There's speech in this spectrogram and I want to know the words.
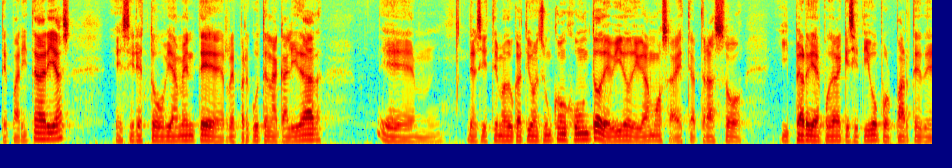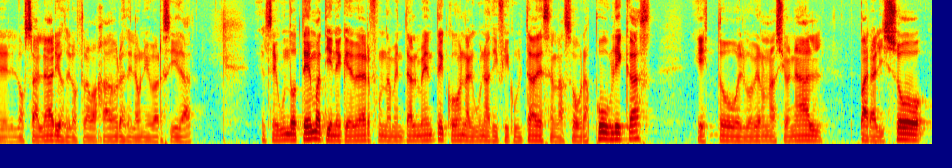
de paritarias. Es decir, esto obviamente repercute en la calidad eh, del sistema educativo en su conjunto debido, digamos, a este atraso y pérdida de poder adquisitivo por parte de los salarios de los trabajadores de la universidad. El segundo tema tiene que ver fundamentalmente con algunas dificultades en las obras públicas, esto el gobierno nacional paralizó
